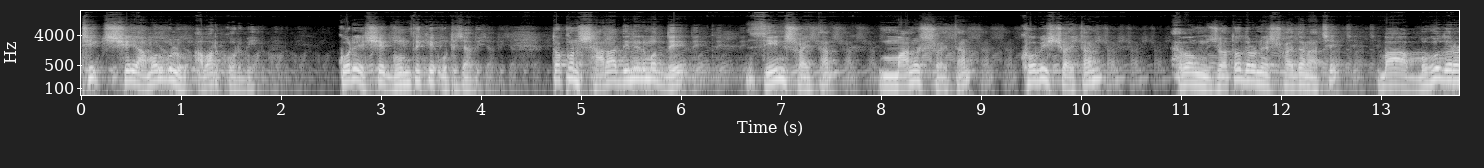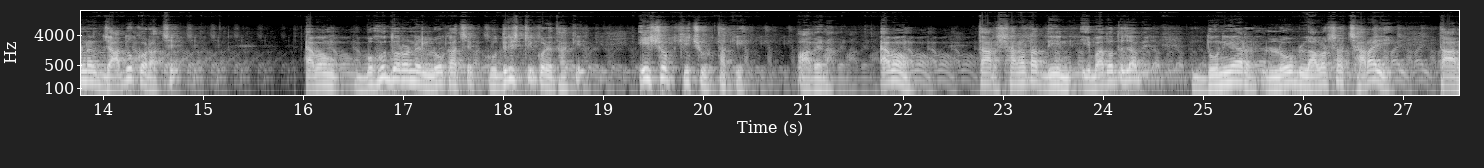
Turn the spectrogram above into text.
ঠিক সেই আমলগুলো আবার করবে, করে সে ঘুম থেকে উঠে যাবে। তখন সারা দিনের মধ্যে জিন শয়তান, মানুষ শয়তান খবিস শয়তান এবং যত ধরনের শয়দান আছে বা বহু ধরনের জাদুকর আছে এবং বহু ধরনের লোক আছে কুদৃষ্টি করে থাকে, এইসব কিছু তাকে পাবে না। এবং তার সারাটা দিন ইবাদতে যাবে, দুনিয়ার লোভ লালসা ছাড়াই তার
